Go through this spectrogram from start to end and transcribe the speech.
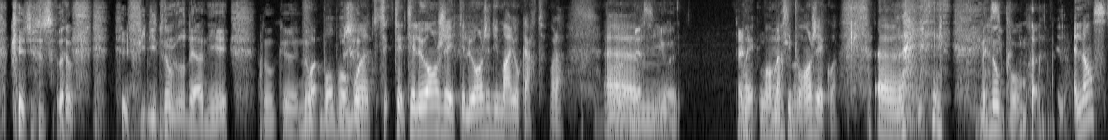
Que je sois. Je finis toujours dernier. Donc, euh, non. Ouais, bon, bon, au moins, t'es t'es le Angers, t'es le Angers du Mario Kart, voilà. Ouais, Euh, merci, ouais. Ouais, bon, merci pour Angers, quoi. Euh, Merci donc- pour moi. Lens,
